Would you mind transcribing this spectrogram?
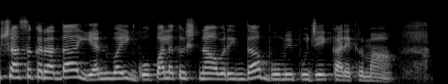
ಶಾಸಕರಾದ ಎನ್ವೈ ಗೋಪಾಲಕೃಷ್ಣ ಅವರಿಂದ ಭೂಮಿ ಪೂಜೆ ಕಾರ್ಯಕ್ರಮ.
